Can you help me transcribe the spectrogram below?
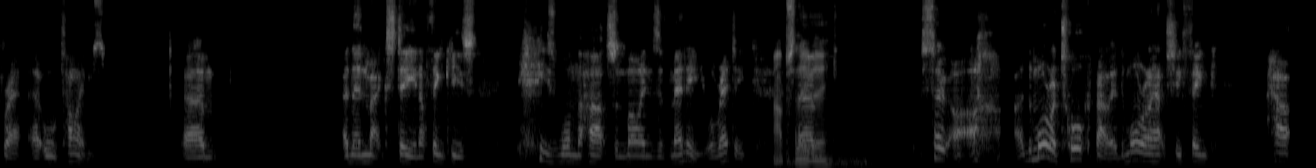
threat at all times. Um, and then Max Dean, I think he's he's won the hearts and minds of many already. Absolutely. Um, so uh, uh, the more I talk about it, the more I actually think how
